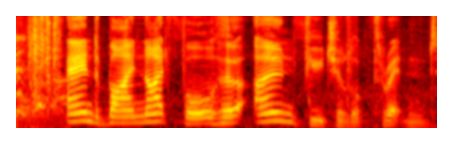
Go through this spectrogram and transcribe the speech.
and by nightfall, her own future looked threatened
